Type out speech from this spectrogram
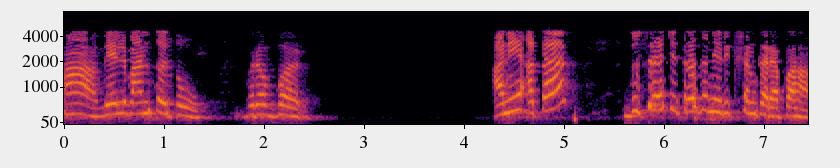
हा वेल बांधतोय तो. बरोबर. आणि आता दुसऱ्या चित्राचं निरीक्षण करा पहा.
